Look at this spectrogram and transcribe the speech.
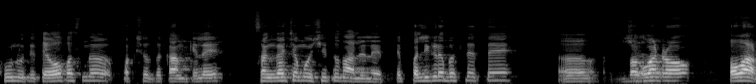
खून होते तेव्हापासून पक्षाचं काम केलंय. संघाच्या मोशीतून आलेले आहेत. ते पलीकडे बसलेत ते भगवानराव पवार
